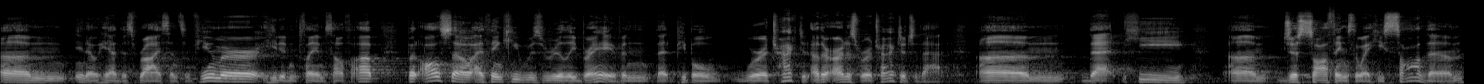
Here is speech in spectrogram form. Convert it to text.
um, you know, he had this wry sense of humor. He didn't play himself up, but also I think he was really brave, and that people were attracted. Other artists were attracted to that. Um, that he um, just saw things the way he saw them,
